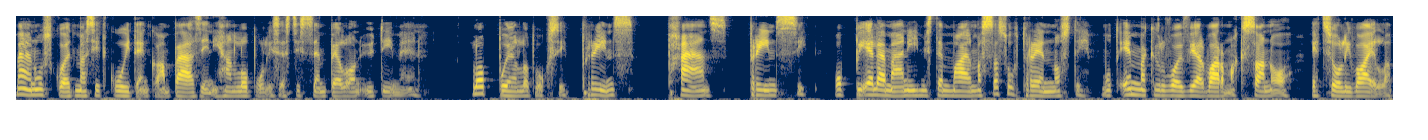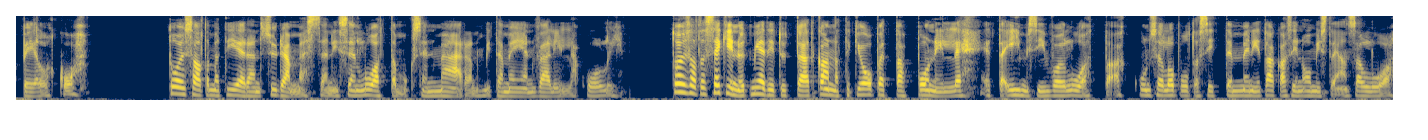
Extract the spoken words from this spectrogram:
mä en usko, että mä sit kuitenkaan pääsin ihan lopullisesti sen pelon ytimeen. Loppujen lopuksi prins, prince, prinssi, oppi elämään ihmisten maailmassa suht rennosti, mutta en mä kyllä voi vielä varmaksi sanoa, että se oli vailla pelkoa. Toisaalta mä tiedän sydämessäni sen luottamuksen määrän, mitä meidän välillä oli. Toisaalta sekin nyt mietityttää, että kannattikin opettaa Ponille, että ihmisiin voi luottaa, kun se lopulta sitten meni takaisin omistajansa luo.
